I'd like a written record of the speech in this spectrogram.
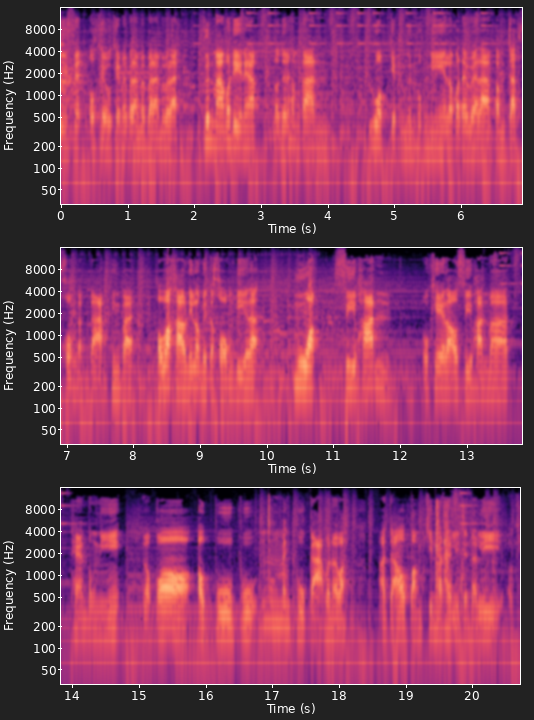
รีเซ็ตโอเค โอเค ไม่เป็นไร ไม่เป็นไร ไม่เป็นไร ขึ้นมาก็ดีนะครับ เราจะได้ทำการรวบเก็บเงินพวกนี้ แล้วก็ได้เวลากำจัดของกากๆทิ้งไป เพราะว่าคราวนี้เรามีแต่ของดีล้วหมวก4,000โอเค เราเอา4,000มาแทนตรงนี้ แล้วก็เอาปูปูอืมแม่งปูกากไปหน่อยวะ อาจจะเอาปั๊มกินมาแทน Legendary โอเค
